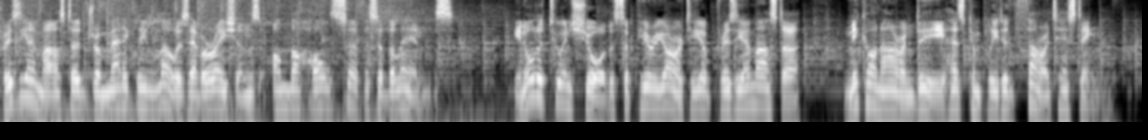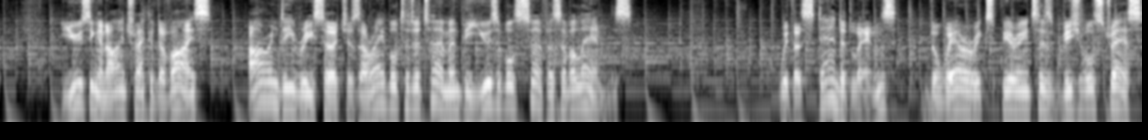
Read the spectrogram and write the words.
Presio Master dramatically lowers aberrations on the whole surface of the lens. In order to ensure the superiority of Presio Master, Nikon R&D has completed thorough testing. Using an eye tracker device, R&D researchers are able to determine the usable surface of a lens. With a standard lens, the wearer experiences visual stress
